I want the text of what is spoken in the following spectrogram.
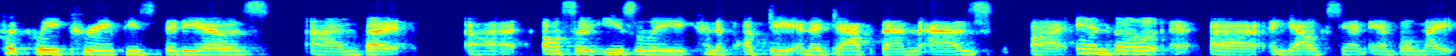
quickly create these videos, um, but uh, also easily kind of update and adapt them as uh, Anvil uh, and Galaxy on Anvil might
